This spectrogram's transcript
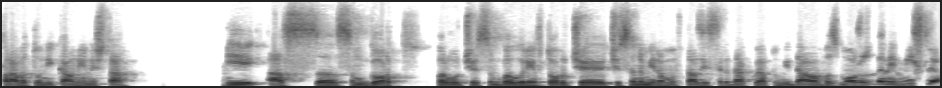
правят уникални неща. И аз съм горд, първо, че съм българин, второ, че, че се намирам в тази среда, която ми дава възможност да не мисля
